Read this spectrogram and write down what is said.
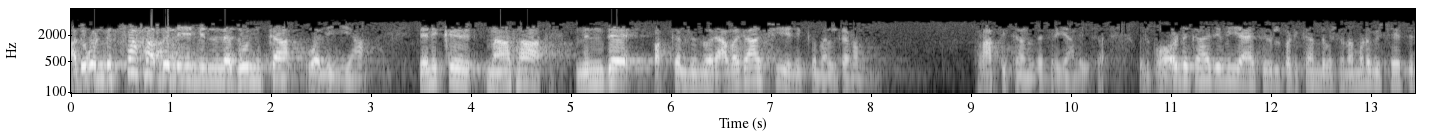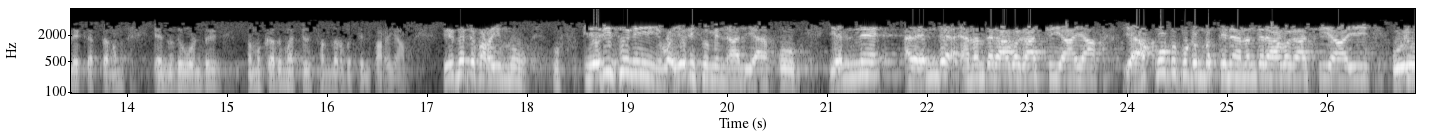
അതുകൊണ്ട് വലിയ. എനിക്ക് നാഥ നിന്റെ പക്കൽ നിന്ന് ഒരു അവകാശി എനിക്ക് നൽകണം. പ്രാർത്ഥിച്ചാണ് സക്രിയ ഒരുപാട് കാര്യം ഈ ആഴ്ചകളിൽ പഠിക്കാനുണ്ട്. പക്ഷെ നമ്മുടെ വിഷയത്തിലേക്ക് എത്തണം എന്നതുകൊണ്ട് നമുക്കത് മറ്റൊരു സന്ദർഭത്തിൽ പറയാം. എന്നിട്ട് പറയുന്നു യാക്കൂബ്. എന്നെ എന്റെ അനന്തരാവകാശിയായ യാക്കൂബ് കുടുംബത്തിന് അനന്തരാവകാശിയായി ഒരു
